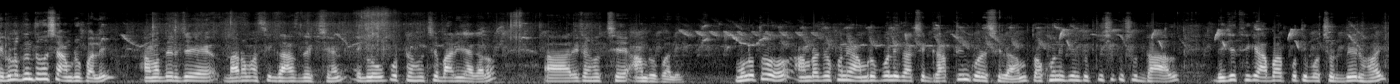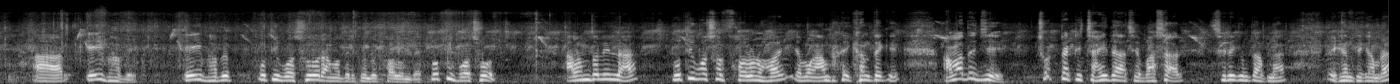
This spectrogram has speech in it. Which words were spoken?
এগুলো কিন্তু হচ্ছে আম্রপালি। আমাদের যে বারো মাসি গাছ দেখছেন, এগুলো উপরটা হচ্ছে বাড়ি এগারো, আর এটা হচ্ছে আম্রপালি। মূলত আমরা যখন আম্রপালি গাছে গ্রাফটিং করেছিলাম, তখনই কিন্তু কিছু কিছু ডাল নিজে থেকে আবার প্রতি বছর বের হয়। আর এইভাবে এইভাবে প্রতি বছর আমাদের কিন্তু ফলন দেয়। প্রতি বছর, আলহামদুলিল্লাহ প্রতি বছর ফলন হয় এবং আমরা এখান থেকে, আমাদের যে ছোট্ট একটি চাহিদা আছে বাসার, সেটা কিন্তু আপনার এখান থেকে আমরা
